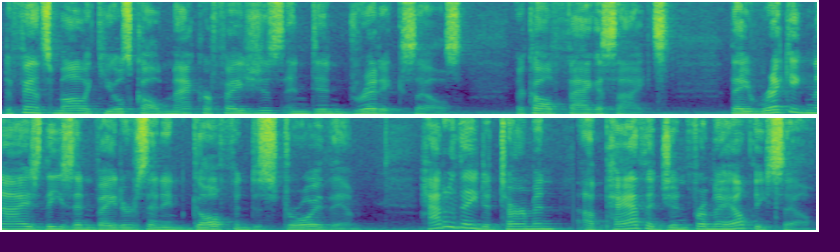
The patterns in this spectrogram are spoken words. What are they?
defense molecules called macrophages and dendritic cells. They're called phagocytes. They recognize these invaders and engulf and destroy them. How do they determine a pathogen from a healthy cell?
